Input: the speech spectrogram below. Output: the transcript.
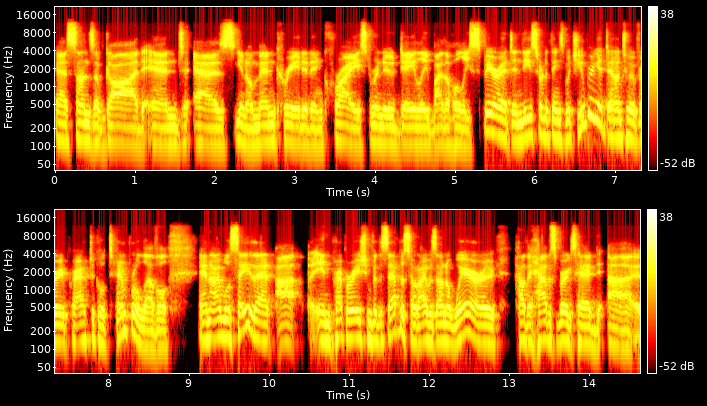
as sons of God and as you know men created in Christ, renewed daily by the Holy Spirit, and these sort of things. But you bring it down to a very practical temporal level, and I will say that uh, in preparation for this episode, I was unaware how the Habsburgs had, uh,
